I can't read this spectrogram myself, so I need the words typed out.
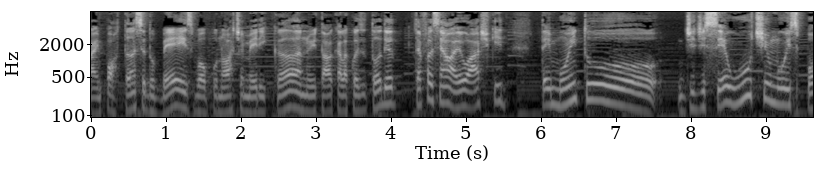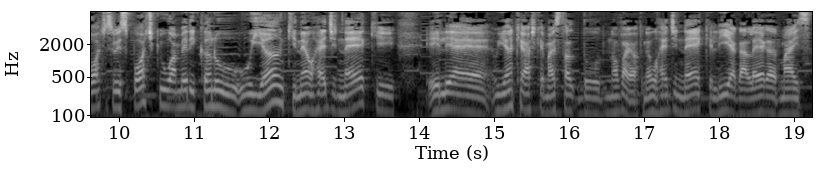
a importância do beisebol pro norte-americano e tal, aquela coisa toda. E eu até falei assim, ó, eu acho que tem muito de, de ser o último esporte, ser o esporte que o americano, o Yankee, né, o redneck, ele é, o Yankee acho que é mais do Nova York, né, o redneck ali, a galera mais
